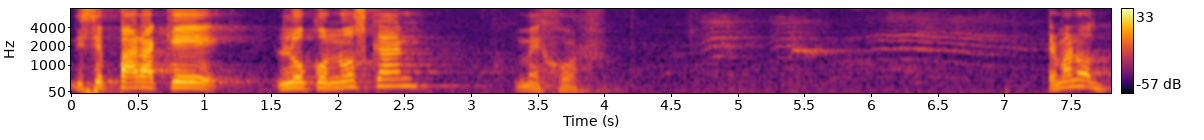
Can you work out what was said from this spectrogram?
Dice, para que lo conozcan mejor. Hermano,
